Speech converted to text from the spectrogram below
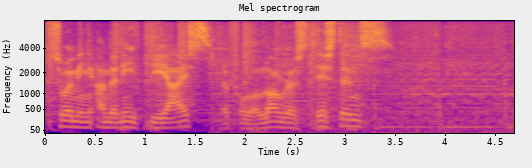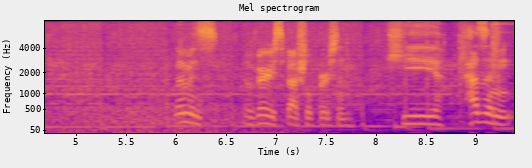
swimming underneath the ice for the longest distance. Wim is a very special person. He has an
